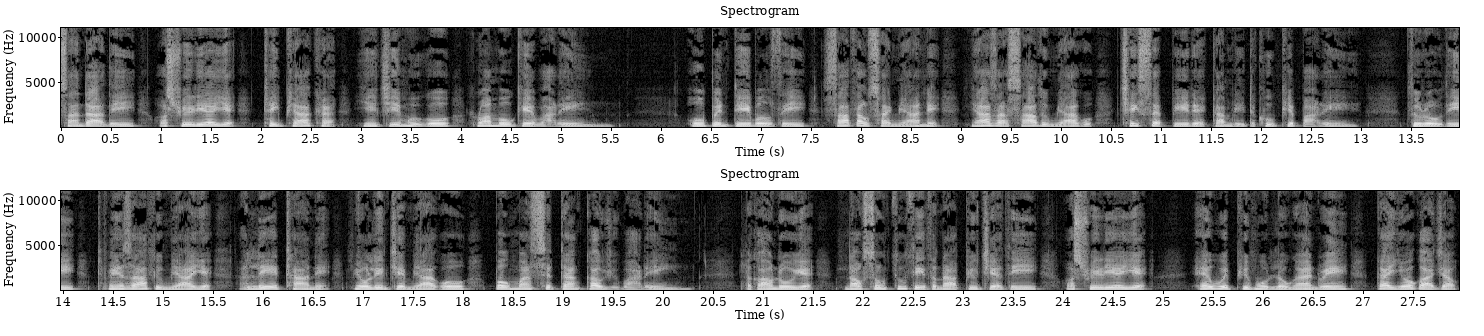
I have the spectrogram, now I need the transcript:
စန္ဒသည်ဩစတြေးလျရဲ့ထိပ်ဖြားခံယဉ်ကျေးမှုကိုလွှမ်းမိုးခဲ့ပါတယ်။ Open Table သည်စားသောက်ဆိုင်များနှင့်ညစာစားသူများကို ချိတ်ဆက်ပေးတဲ့ကမ္ဘာတစ်ခုဖြစ်ပါတယ်။သူတို့သည်ထမင်းစားသူများရဲ့အလေးအထားနှင့်မျှော်လင့်ချက်များကို ပုံမှန်စစ်တမ်းကောက်ယူပါတယ်။၎င်းတို့ရဲ့နောက်ဆုံးသူသေသနာပြုချက်သည်ဩစတြေးလျရဲ့အဲဝတ်ပြုမှုလုပ်ငန်းတွေကပ်ယောဂါကြောင့်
